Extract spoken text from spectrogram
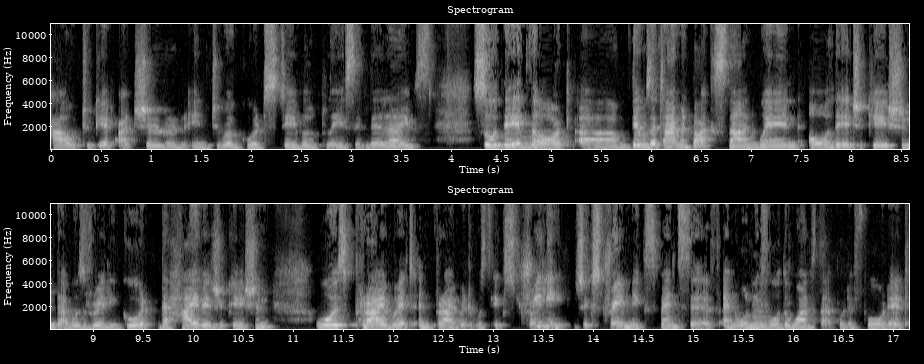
how to get our children into a good stable place in their lives. So they Mm. thought um, there was a time in pakistan when all the education that was really good the higher education was private and private was extremely extremely expensive and only Mm. for the ones that could afford it.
